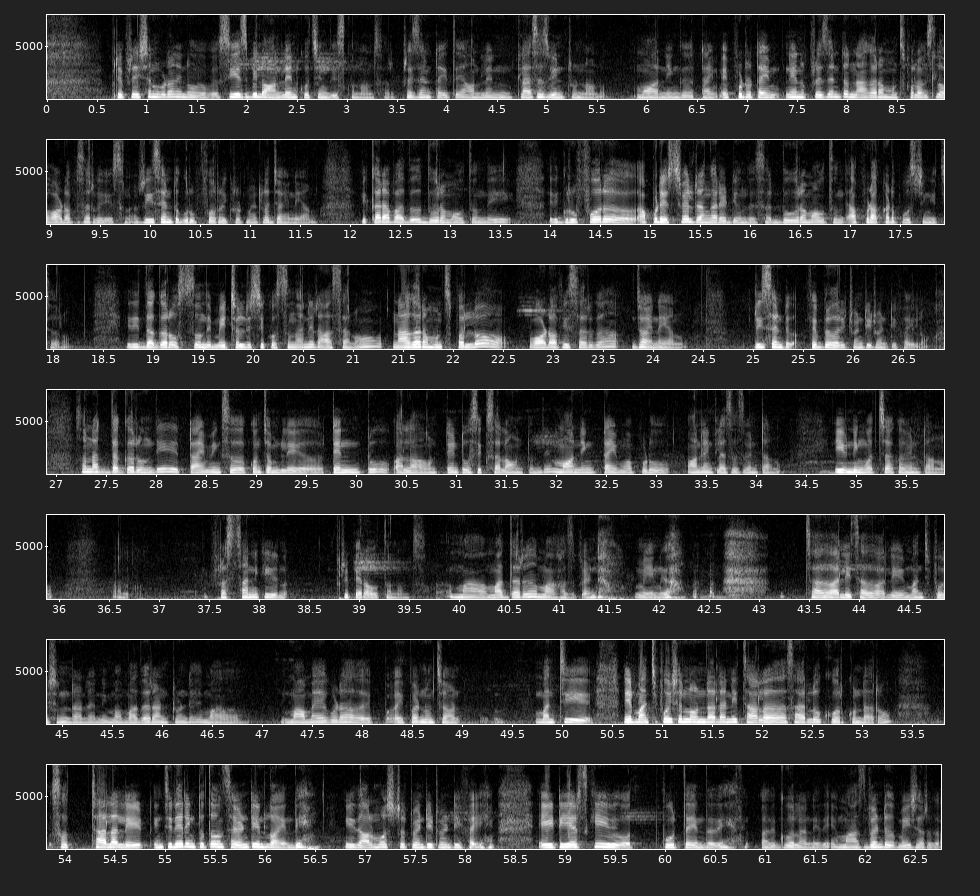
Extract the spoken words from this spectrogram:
ప్రిపరేషన్ కూడా నేను సిఎస్బిలో ఆన్లైన్ కోచింగ్ తీసుకున్నాను సార్. ప్రజెంట్ అయితే ఆన్లైన్ క్లాసెస్ వింటున్నాను. మార్నింగ్ టైం ఎప్పుడు టైం నేను ప్రజెంట్ నాగారం మున్సిపల్ ఆఫీస్లో వార్డ్ ఆఫీసర్గా చేస్తున్నాను రీసెంట్ గ్రూప్ ఫోర్ రిక్రూట్మెంట్లో జాయిన్ అయ్యాను. వికారాబాద్ దూరం అవుతుంది. ఇది గ్రూప్ ఫోర్ అప్పుడు ఎస్వెల్ రంగారెడ్డి ఉంది సార్. దూరం అవుతుంది. అప్పుడు అక్కడ పోస్టింగ్ ఇచ్చారు. ఇది దగ్గర వస్తుంది మేడ్చల్ డిస్టిక్ వస్తుందని రాశాను. నాగారం మున్సిపల్లో వార్డ్ ఆఫీసర్గా జాయిన్ అయ్యాను. రీసెంట్గా ఫిబ్రవరి ట్వంటీ ట్వంటీ ఫైవ్లో. సో నాకు దగ్గర ఉంది టైమింగ్స్ కొంచెం లే టెన్ టు అలా టెన్ టు సిక్స్ అలా ఉంటుంది. మార్నింగ్ టైం అప్పుడు ఆన్లైన్ క్లాసెస్ వింటాను. ఈవినింగ్ వచ్చాక వింటాను. అలా. ప్రస్తుతానికి ప్రిపేర్ అవుతున్నాను. మా మదర్ మా హస్బెండ్ మెయిన్గా. చదవాలి చదవాలి మంచి పొజిషన్ రాడని మా మదర్ అంటుండే. మా మామయ్య కూడా ఎప్పటి నుంచో మంచి నేను మంచి పొజిషన్లో ఉండాలని చాలాసార్లు కోరుకున్నారు. సో చాలా లేట్ ఇంజనీరింగ్ టూ థౌజండ్ సెవెంటీన్లో అయింది. ఇది almost twenty twenty five eight ఇయర్స్కి పూర్తయింది అది అది గోల్ అనేది. మా హస్బెండ్ మేజర్గా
